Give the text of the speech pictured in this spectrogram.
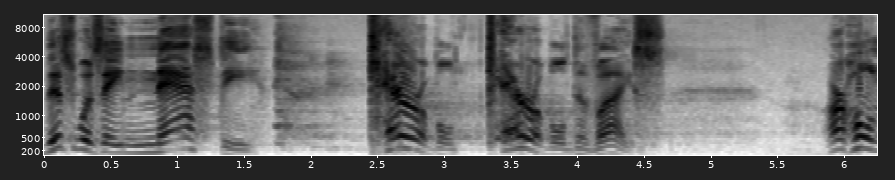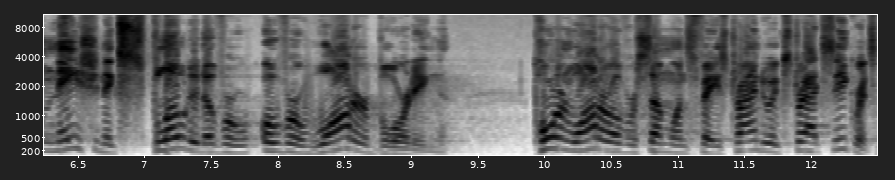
This was a nasty, terrible, terrible device. Our whole nation exploded over, over waterboarding, pouring water over someone's face, trying to extract secrets.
